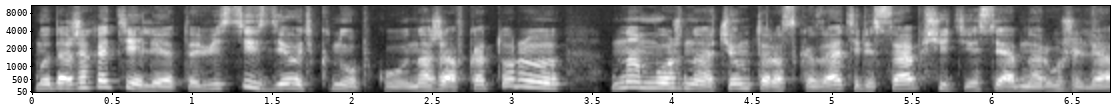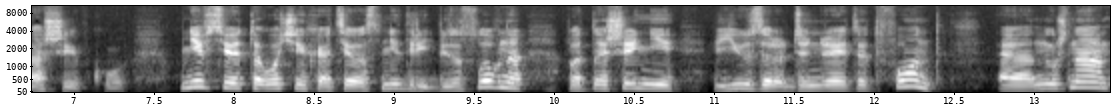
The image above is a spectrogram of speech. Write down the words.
Мы даже хотели это ввести, сделать кнопку, нажав которую нам можно о чем-то рассказать или сообщить, если обнаружили ошибку. Мне все это очень хотелось внедрить. Безусловно, в отношении User Generated Font э, нужна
